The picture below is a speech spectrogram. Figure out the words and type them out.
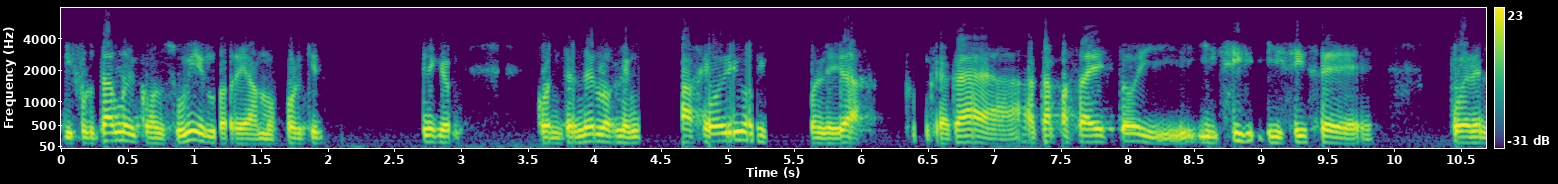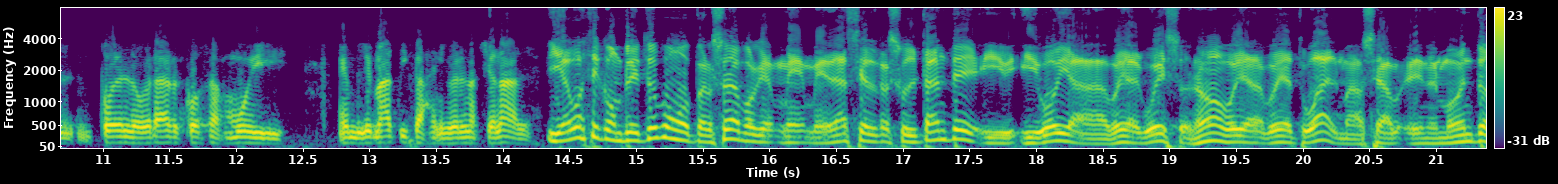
disfrutarlo y consumirlo, digamos, porque tiene que con entender los lenguajes códigos y con la edad. Porque acá, acá pasa esto y, y sí, y sí se pueden, pueden lograr cosas muy emblemáticas a nivel nacional. Y a vos te completó como persona porque me, me das el resultante y, y voy a voy al hueso, ¿no? Voy a voy a tu alma, o sea, en el momento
